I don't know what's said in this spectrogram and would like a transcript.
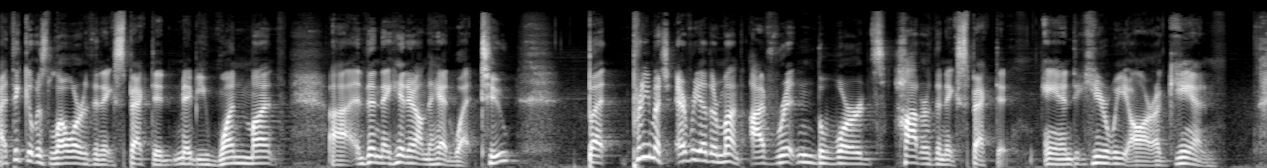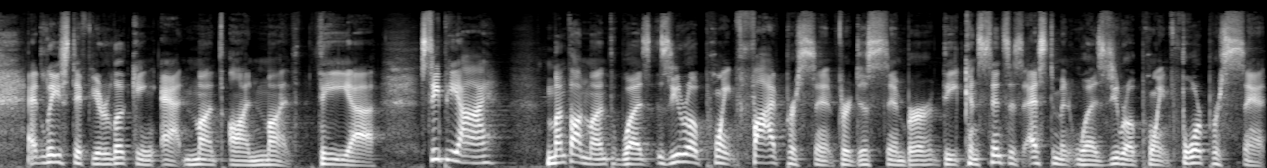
I think it was lower than expected, maybe one month, uh, and then they hit it on the head, what, two? But pretty much every other month, I've written the words hotter than expected. And here we are again. At least if you're looking at month on month. The uh, CPI month on month was 0.5% for December. The consensus estimate was 0.4%.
